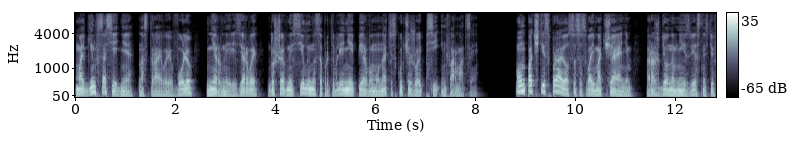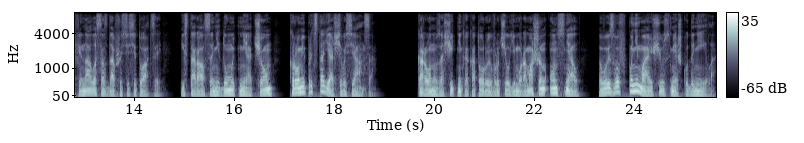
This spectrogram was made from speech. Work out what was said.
Мальгин в соседнее, настраивая волю, нервные резервы, душевные силы на сопротивление первому натиску чужой пси-информации. Он почти справился со своим отчаянием, рожденным неизвестностью финала создавшейся ситуации, и старался не думать ни о чем, кроме предстоящего сеанса. Корону защитника, которую вручил ему Ромашин, он снял, вызвав понимающую усмешку Даниила.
